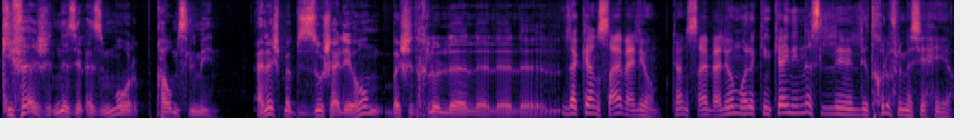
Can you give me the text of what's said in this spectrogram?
كيفاش الناس ديال ازمور بقاو مسلمين؟ علاش ما بزوش عليهم باش يدخلوا ل... ل... ل... لا كان صعيب عليهم كان صعيب عليهم ولكن كاينين الناس اللي, اللي دخلوا في المسيحية.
